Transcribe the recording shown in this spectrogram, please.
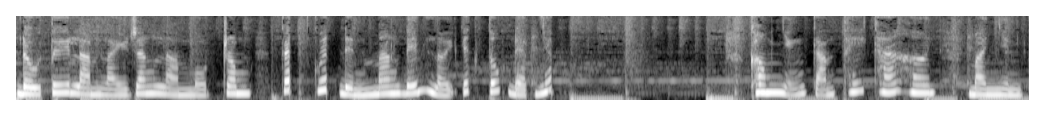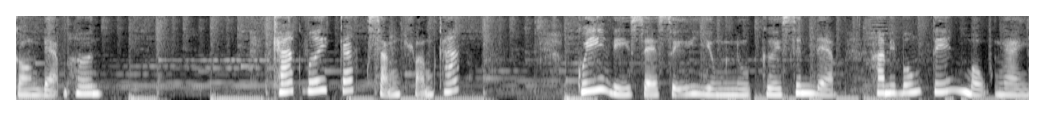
Đầu tư làm lại răng là một trong cách quyết định mang đến lợi ích tốt đẹp nhất không những cảm thấy khá hơn mà nhìn còn đẹp hơn. Khác với các sản phẩm khác, quý vị sẽ sử dụng nụ cười xinh đẹp 24 tiếng một ngày,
